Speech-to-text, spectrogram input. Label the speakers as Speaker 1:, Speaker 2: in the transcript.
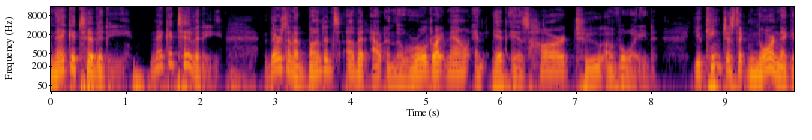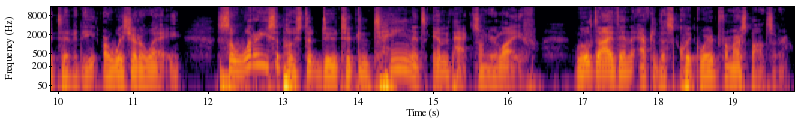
Speaker 1: Negativity. Negativity. There's an abundance of it out in the world right now, and it is hard to avoid. You can't just ignore negativity or wish it away. So, what are you supposed to do to contain its impacts on your life? We'll dive in after this quick word from our sponsor.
